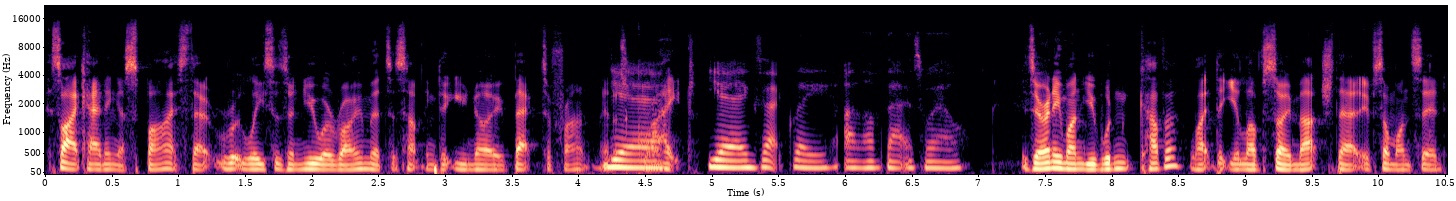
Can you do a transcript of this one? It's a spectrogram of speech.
it's like adding a spice that releases a new aroma to something that you know back to front, and yeah. it's great. Yeah, exactly. I love that as well. Is there anyone you wouldn't cover, like that you love so much that if someone said,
